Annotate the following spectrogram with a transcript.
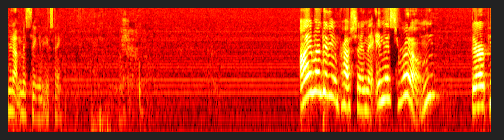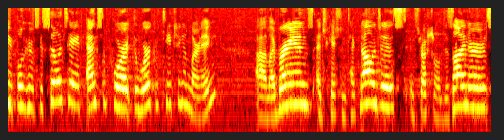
You're not missing anything. I'm under the impression that in this room, there are people who facilitate and support the work of teaching and learning, uh, librarians, education technologists, instructional designers,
